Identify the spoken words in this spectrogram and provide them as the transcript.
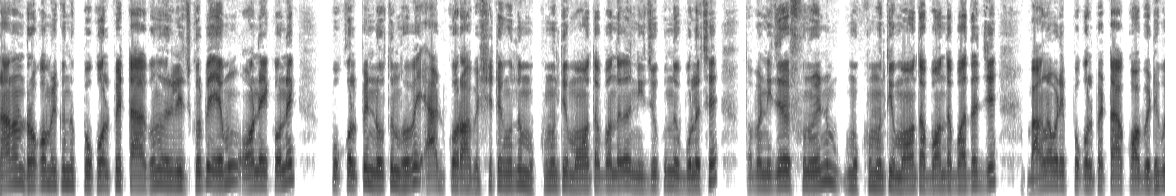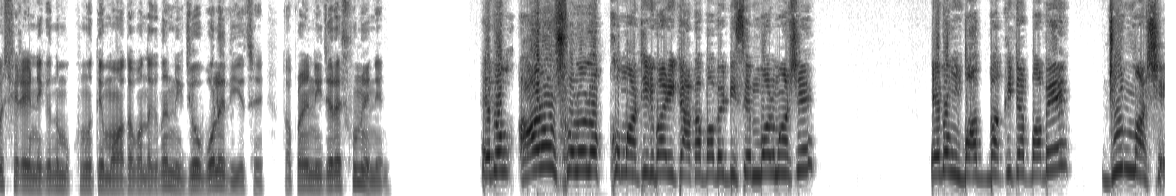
নানান রকমের কিন্তু প্রকল্পের টাকা কিন্তু রিলিজ করবে এবং অনেক অনেক প্রকল্পে নতুনভাবে অ্যাড করা হবে। সেটা কিন্তু মুখ্যমন্ত্রী মমতা বন্দ্যোপাধ্যায় নিজেও কিন্তু বলেছে। তবে নিজেরা শুনলেন মুখ্যমন্ত্রী মমতা বন্দ্যোপাধ্যায় যে বাংলা বাড়ি প্রকল্পের টাকা কবে ঢুকবে সেটাই নিয়ে কিন্তু মুখ্যমন্ত্রী মমতা বন্দ্যোপাধ্যায় নিজেও বলে দিয়েছে। তো আপনারা নিজেরা শুনে নিন। এবং আরও ষোলো লক্ষ মাটির বাড়ি টাকা পাবে ডিসেম্বর মাসে এবং বাদ বাকিটা পাবে জুন মাসে।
